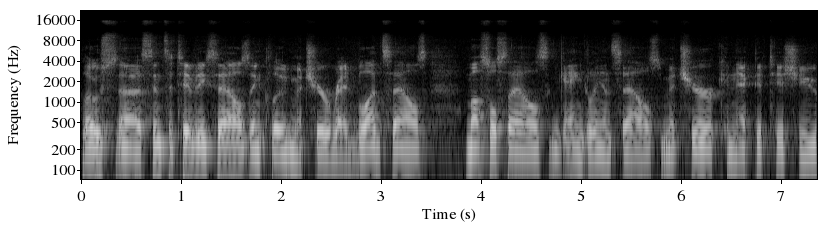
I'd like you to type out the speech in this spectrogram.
Low uh, sensitivity cells include mature red blood cells, muscle cells, ganglion cells, mature connective tissue.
